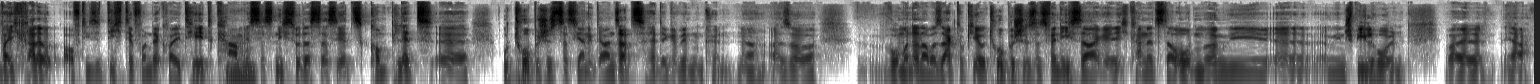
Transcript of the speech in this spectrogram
weil ich gerade auf diese Dichte von der Qualität kam, mhm. ist es nicht so, dass das jetzt komplett äh, utopisch ist, dass Janik da einen Satz hätte gewinnen können. Ne? Also, wo man dann aber sagt, okay, utopisch ist es, wenn ich sage, ich kann jetzt da oben irgendwie, äh, irgendwie ein Spiel holen. Weil, ja,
